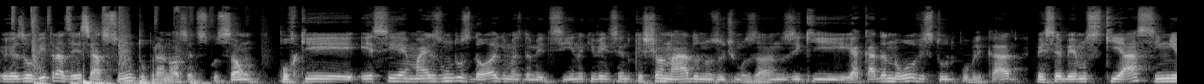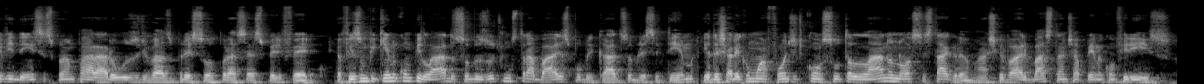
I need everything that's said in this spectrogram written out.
Eu resolvi trazer esse assunto para nossa discussão porque esse é mais um dos dogmas da medicina que vem sendo questionado nos últimos anos e que a cada novo estudo publicado percebemos que há sim evidências para amparar o uso de vasopressor por acesso periférico. Eu fiz um pequeno compilado sobre os últimos trabalhos publicados sobre esse tema e eu deixarei como uma fonte de consulta lá no nosso Instagram. Acho que vale bastante a pena conferir isso.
